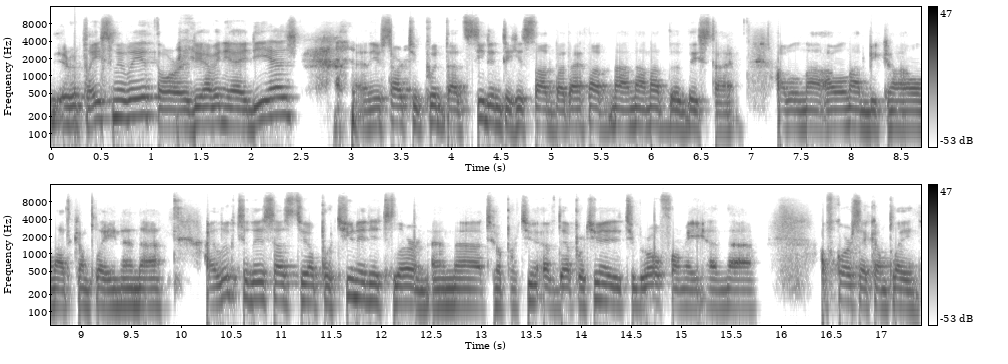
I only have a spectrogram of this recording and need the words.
replace me with or do you have any ideas? And you start to put that seed into his thought but i thought no no not this time. I will not i will not become i will not complain. And uh, i look to this as the opportunity to learn and uh, to opportunity of the opportunity to grow for me. And uh, of course i complain.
